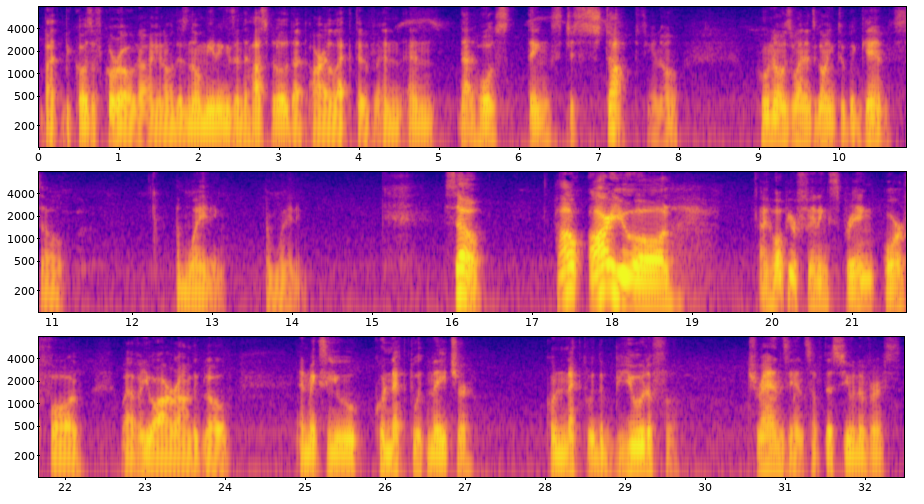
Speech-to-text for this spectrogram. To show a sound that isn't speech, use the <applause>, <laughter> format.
But because of Corona, you know, there's no meetings in the hospital that are elective and, and that whole thing's just stopped, you know. Who knows when it's going to begin. So I'm waiting. I'm waiting. So, how are you all? I hope you're feeling spring or fall, wherever you are around the globe, and makes you connect with nature, connect with the beautiful transience of this universe,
